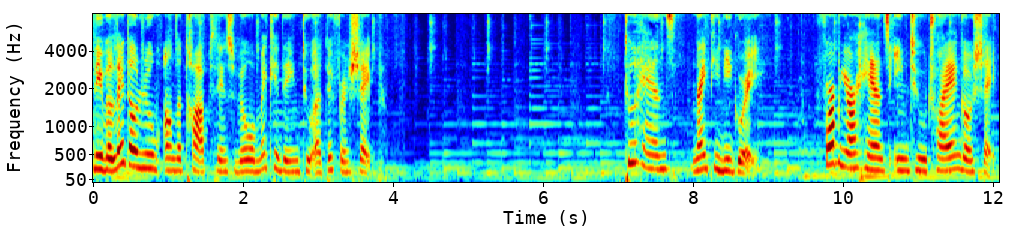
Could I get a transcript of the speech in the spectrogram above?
Leave a little room on the top since we will make it into a different shape. two hands 90 degree. Form your hands into triangle shape,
